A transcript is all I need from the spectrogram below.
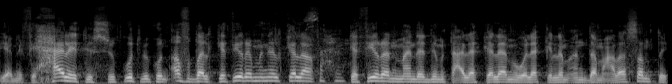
يعني في حالة السكوت بيكون أفضل كثيرا من الكلام صحيح. كثيرا ما ندمت على كلامي ولكن لم أندم على صمتي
